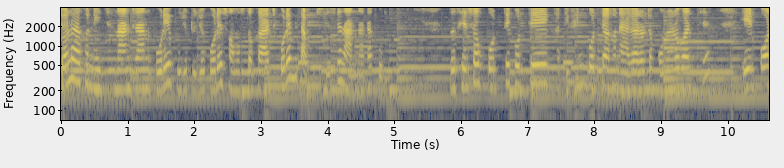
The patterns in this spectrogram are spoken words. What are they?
চলো এখন নিজ স্নান টান করে পুজো টুজো করে, সমস্ত কাজ করে আমি তারপর শেষে রান্নাটা করি। তো সেসব করতে করতে টিফিন করতে এখন এগারোটা পনেরো বাজছে। এরপর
